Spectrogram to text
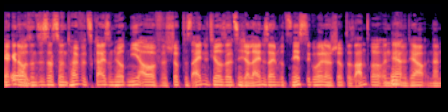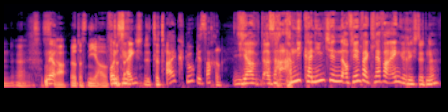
Ja, genau, Und- sonst ist das so ein Teufelskreis und hört nie auf. Es stirbt das eine Tier, soll es nicht alleine sein, wird das nächste geholt, dann stirbt das andere und Ja. hin und her und dann äh, es, Ja. hört das nie auf. Und das ist eigentlich eine total kluge Sache. Ja, also haben die Kaninchen auf jeden Fall clever eingerichtet, ne?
